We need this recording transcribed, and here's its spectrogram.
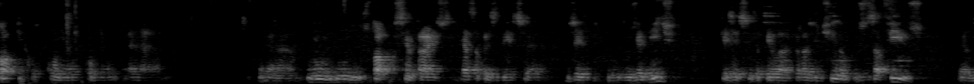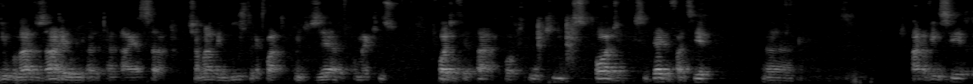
tópico como, como é, é, um, um, dos tópicos centrais dessa presidência do G20, que é exercida pela, pela Argentina, os desafios é, vinculados a, a, a, essa chamada indústria 4.0, como é que isso pode afetar, o que se pode, se deve fazer uh, para vencer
